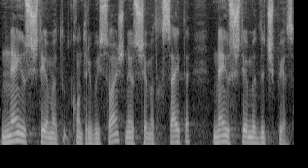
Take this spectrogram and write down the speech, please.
nem o sistema de contribuições, nem o sistema de receita, nem o sistema de despesa.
